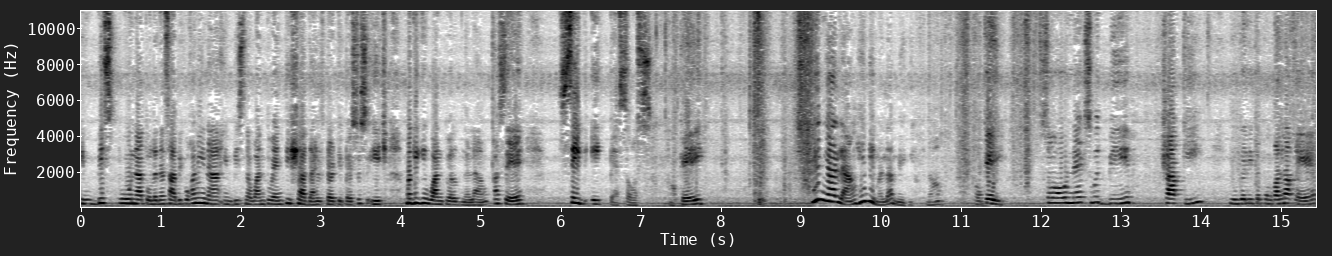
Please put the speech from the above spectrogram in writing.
imbis po na, tulad ng sabi ko kanina, imbis na 120 siya dahil 30 pesos each, magiging 112 na lang kasi save 8 pesos. Okay? Yun nga lang, hindi malamig. No? Okay. So, next would be Chucky. Yung ganito pong kalaki.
